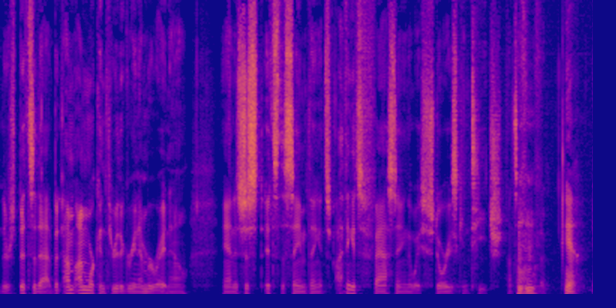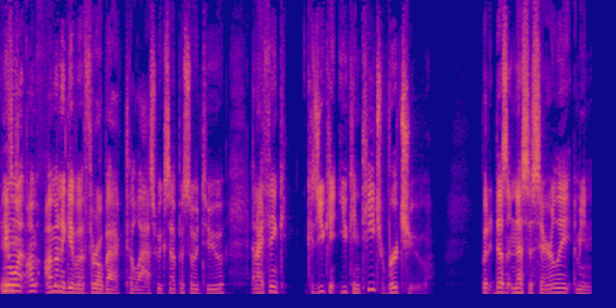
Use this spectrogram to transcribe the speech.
there's bits of that. But I'm I'm working through the Green Ember right now, and it's just it's the same thing. It's I think it's fascinating the way stories can teach. That's all I mm-hmm. wanted. yeah. You know what? I'm I'm gonna give a throwback to last week's episode too, and I think because you can you can teach virtue, but it doesn't necessarily. I mean,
